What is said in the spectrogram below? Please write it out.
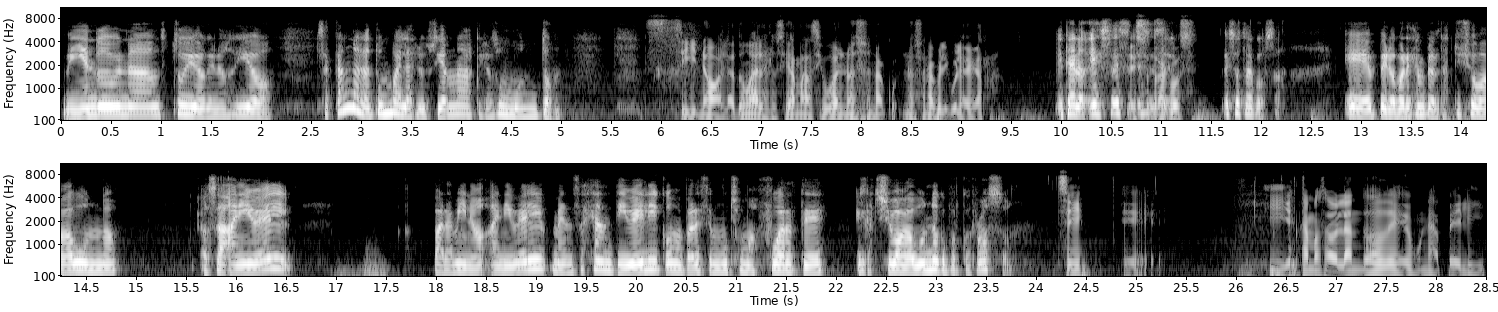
Viniendo de una- un estudio que nos dio, sacando la tumba de las luciérnagas, que ya es un montón. Sí, no, La tumba de las luciérnagas igual no es una, no es una película de guerra. Claro, es, es, Es es- otra cosa. es otra cosa. Eh, pero, por ejemplo, el Castillo Vagabundo, o sea, a nivel, para mí, ¿no? A nivel mensaje antibélico me parece mucho más fuerte el Castillo Vagabundo que Porco Rosso. Sí. eh, y estamos hablando de una peli.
